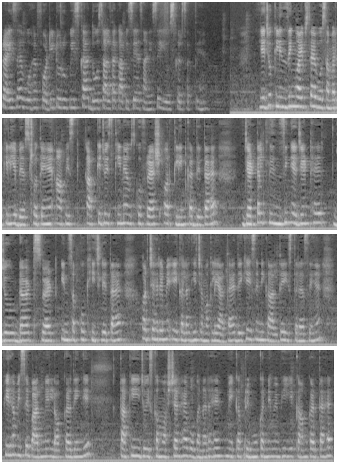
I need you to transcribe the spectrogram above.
प्राइस है, वो है फोर्टी टू रुपीज़ का। दो साल तक आप इसे आसानी से यूज़ कर सकते हैं। ये जो क्लिनजिंग वाइप्स है, वो समर के लिए बेस्ट होते हैं। आप इस, आपकी जो स्किन है, उसको फ्रेश और क्लीन कर देता है। जेंटल क्लिनजिंग एजेंट है, जो डर्ट स्वेट इन सबको खींच लेता है और चेहरे में एक अलग ही चमक ले आता है। देखिए, इसे निकालते इस तरह से हैं। फिर हम इसे बाद में लॉक कर देंगे, ताकि जो इसका मॉइस्चर है, वो बना रहे। मेकअप रिमूव करने में भी ये काम करता है।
